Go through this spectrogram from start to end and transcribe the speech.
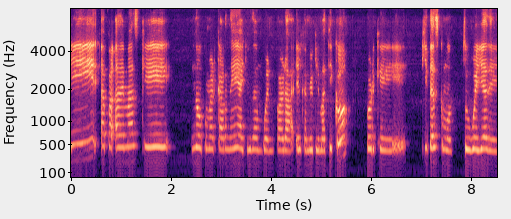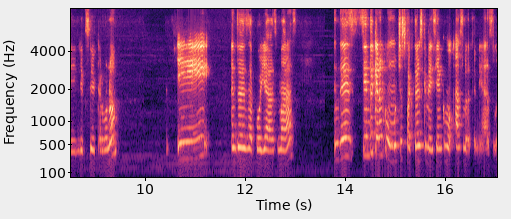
Y además que no comer carne ayuda un buen para el cambio climático porque quitas como tu huella de dióxido de carbono y entonces apoyas más. Entonces siento que eran como muchos factores que me decían como hazlo, Tene, hazlo.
